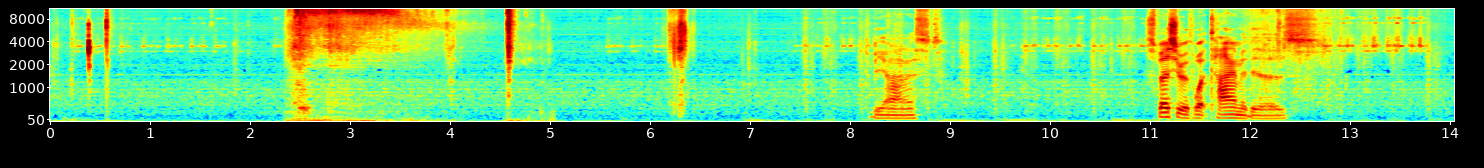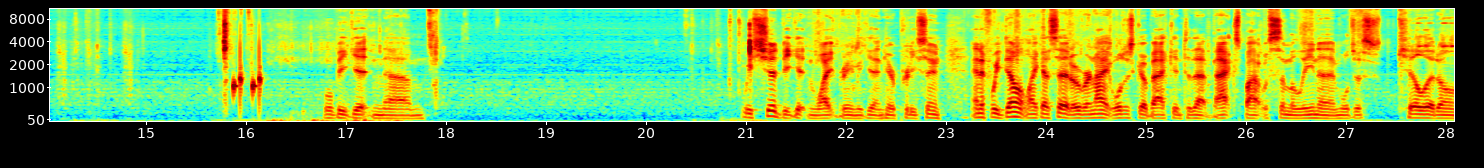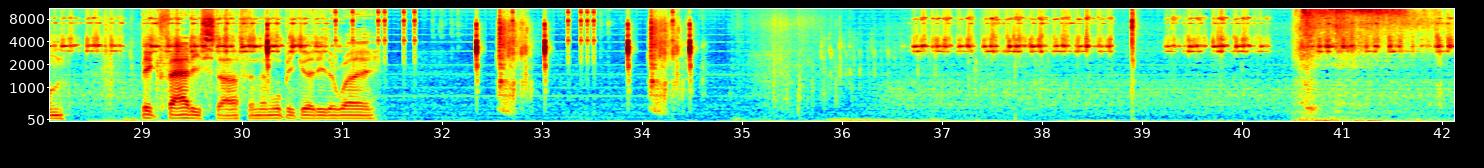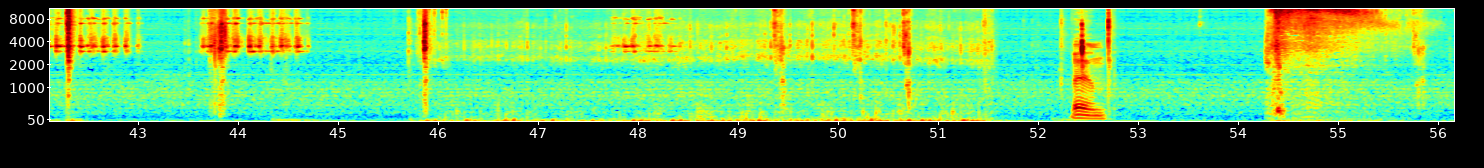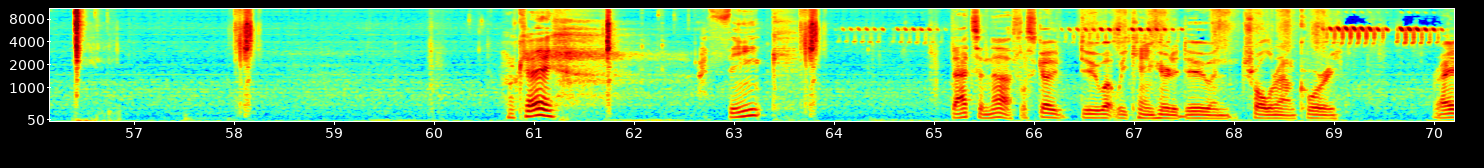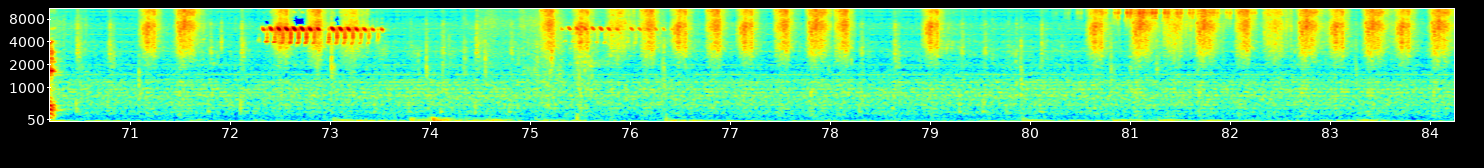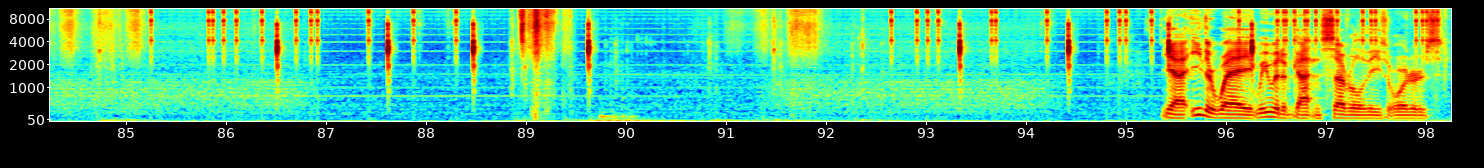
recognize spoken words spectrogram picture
To be honest. Especially with what time it is. We'll be getting, um, we should be getting white bream again here pretty soon. And if we don't, like I said, overnight, we'll just go back into that back spot with semolina and we'll just kill it on big fatty stuff and then we'll be good either way. Boom. Okay. I think that's enough. Let's go do what we came here to do and troll around Kuori. Right? Yeah, either way, we would have gotten several of these orders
